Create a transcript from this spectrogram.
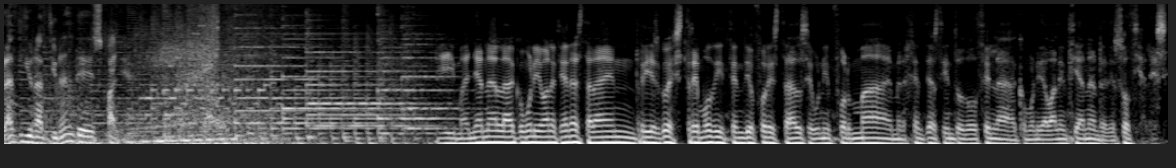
Radio Nacional de España. Mañana la Comunidad Valenciana estará en riesgo extremo de incendio forestal, según informa Emergencias 112 en la Comunidad Valenciana en redes sociales.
